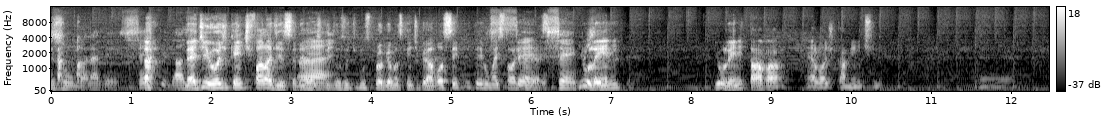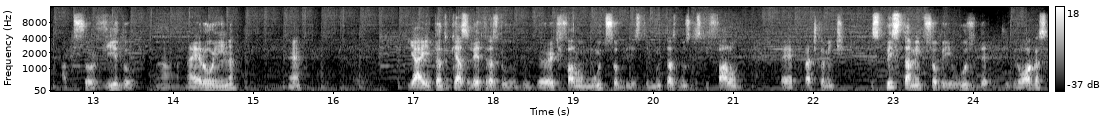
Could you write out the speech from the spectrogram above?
zumba, né, velho? Sempre dá. Não é de hoje que a gente fala disso, né? É. Acho que dos últimos programas que a gente gravou sempre teve uma história sempre, dessa. Sempre, e o Lenny, e o Lenny tava, né, logicamente, é, absorvido na, na, heroína, né? E aí, tanto que as letras do, do Dirt falam muito sobre isso, tem muitas músicas que falam é, praticamente explicitamente sobre o uso de, de drogas.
